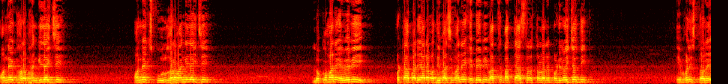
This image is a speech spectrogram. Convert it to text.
ଅନେକ ଘର ଭାଙ୍ଗି ଯାଇଛି ଅନେକ ସ୍କୁଲ ଘର ଭାଙ୍ଗି ଯାଇଛି ଲୋକମାନେ ଏବେ ବି ପଟ୍ଟାପାରିଆର ଅଧିବାସୀମାନେ ଏବେ ବି ବାତ୍ୟା ବାତ୍ୟା ଆଶ୍ରୟ ସ୍ଥଳରେ ପଡ଼ି ରହିଛନ୍ତି। ଏଭଳି ସ୍ତରରେ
